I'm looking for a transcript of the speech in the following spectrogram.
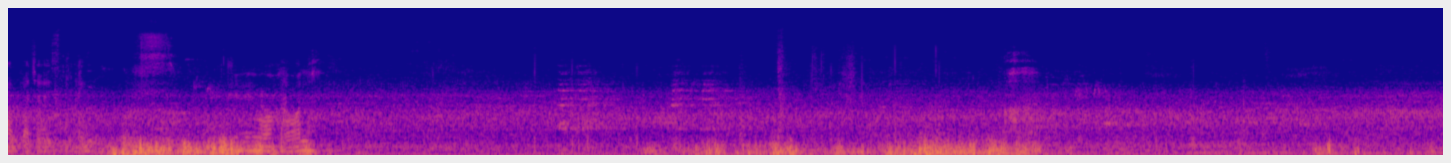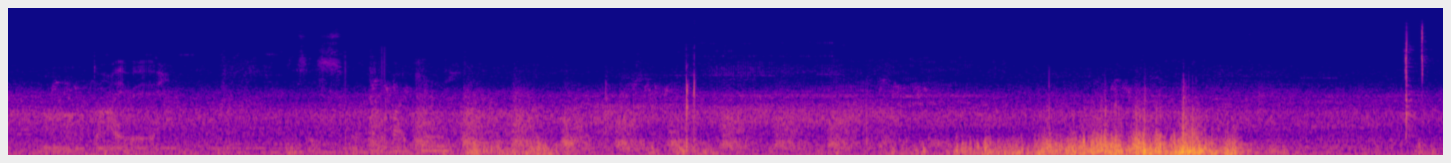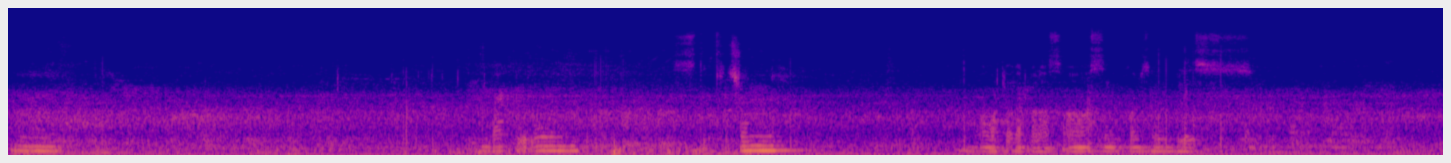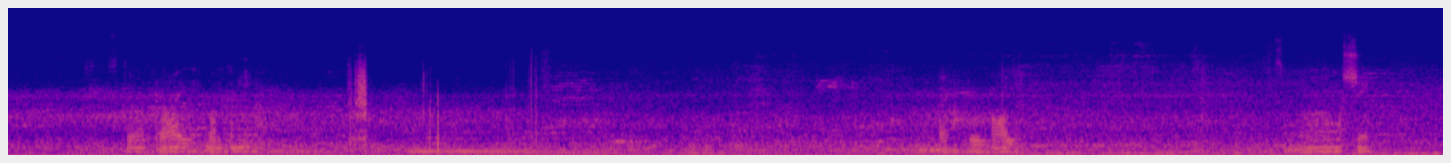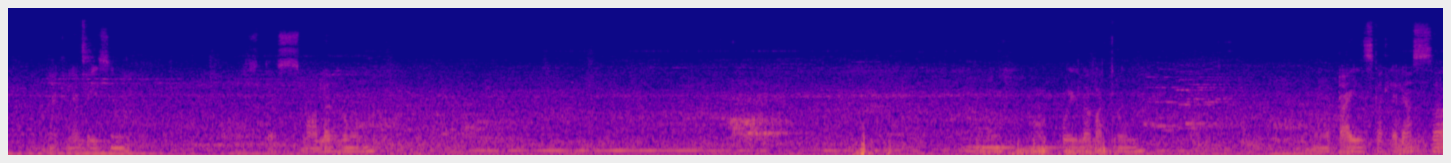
apologise. question what you got for uh, place the dry balcony back to so, डॉलर room पहिला bathroom tiles घातलेले असा.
